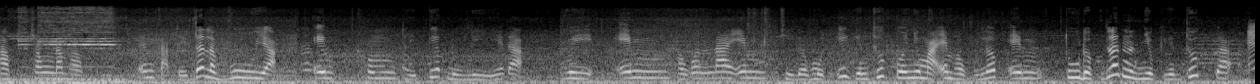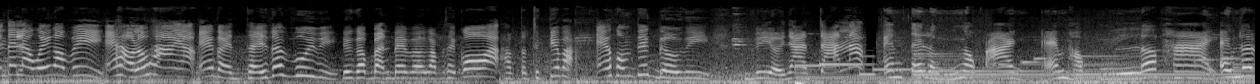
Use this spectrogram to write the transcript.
học trong năm học. Em cảm thấy rất là vui ạ. Em không thấy tiếc điều gì hết ạ. Vì em học online em chỉ được một ít kiến thức thôi nhưng mà em học lớp em thu được rất là nhiều kiến thức ạ. Em tên là Nguyễn Ngọc Vi, em học lớp 2 ạ. Em cảm thấy rất vui vì được gặp bạn bè và gặp thầy cô ạ, học tập trực tiếp ạ. Em không tiếc điều gì vì ở nhà chán á. Em tên là Nguyễn Ngọc Anh, em học lớp 2. Em rất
